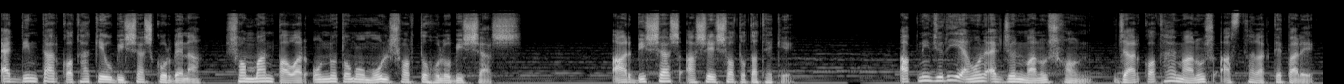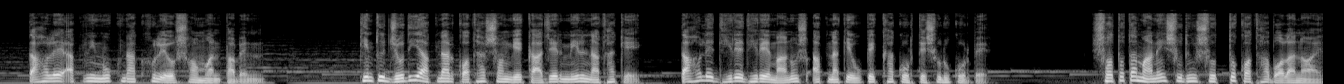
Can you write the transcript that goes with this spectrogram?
একদিন তার কথা কেউ বিশ্বাস করবে না, সম্মান পাওয়ার অন্যতম মূল শর্ত হল বিশ্বাস। আর বিশ্বাস আসে সততা থেকে। আপনি যদি এমন একজন মানুষ হন যার কথায় মানুষ আস্থা রাখতে পারে, তাহলে আপনি মুখ না খুলেও সম্মান পাবেন। কিন্তু যদি আপনার কথার সঙ্গে কাজের মিল না থাকে, তাহলে ধীরে ধীরে মানুষ আপনাকে উপেক্ষা করতে শুরু করবে। সততা মানে শুধু সত্য কথা বলা নয়,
